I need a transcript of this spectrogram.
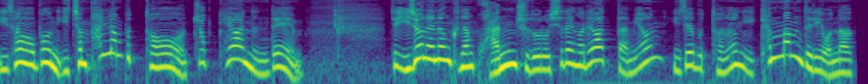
이 사업은 2008년부터 쭉 해왔는데 이전에는 그냥 관 주도로 실행을 해왔다면 이제부터는 이 캣맘들이 워낙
